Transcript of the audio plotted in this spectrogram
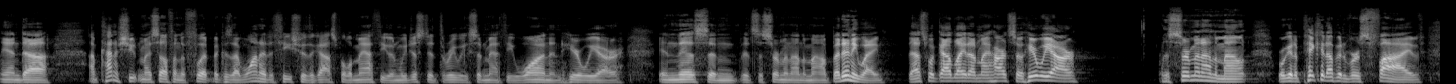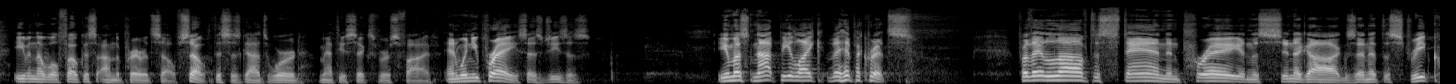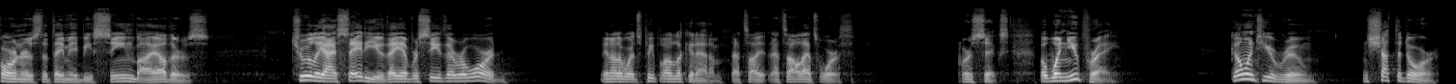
And uh, i'm kind of shooting myself in the foot because i wanted to teach you the gospel of matthew and we just did three weeks in matthew 1 and here we are in this and it's a sermon on the mount. But anyway that's what god laid on my heart. So here we are the Sermon on the Mount, we're going to pick it up in verse 5, even though we'll focus on the prayer itself. So, this is God's word, Matthew 6, verse 5. And when you pray, says Jesus, you must not be like the hypocrites, for they love to stand and pray in the synagogues and at the street corners that they may be seen by others. Truly, I say to you, they have received their reward. In other words, people are looking at them. That's all that's, all that's worth. Verse 6. But when you pray, Go into your room and shut the door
